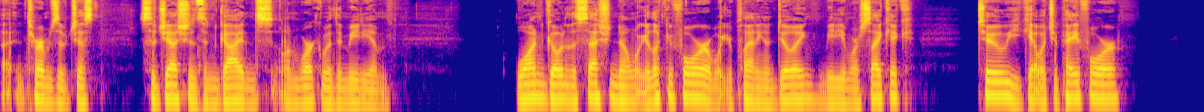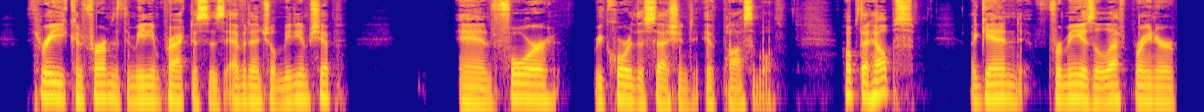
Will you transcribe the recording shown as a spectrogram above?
uh, in terms of just suggestions and guidance on working with the medium. One, go into the session knowing what you're looking for or what you're planning on doing, medium or psychic. Two, you get what you pay for. Three, confirm that the medium practices evidential mediumship. And four, record the session if possible. Hope that helps. Again, for me as a left brainer,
